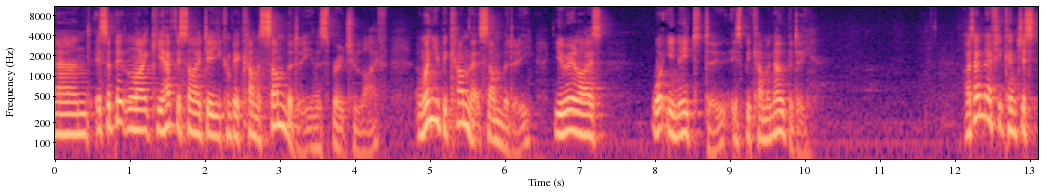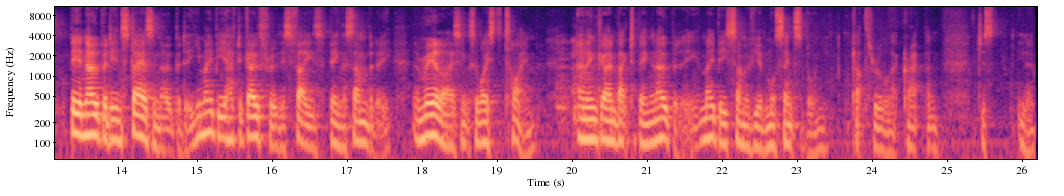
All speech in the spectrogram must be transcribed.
and it's a bit like you have this idea you can become a somebody in a spiritual life, And when you become that somebody, you realize what you need to do is become a nobody. I don't know if you can just be a nobody and stay as a nobody. You maybe you have to go through this phase of being a somebody and realizing it's a waste of time and then going back to being a nobody. Maybe some of you are more sensible and you cut through all that crap and just, you know,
